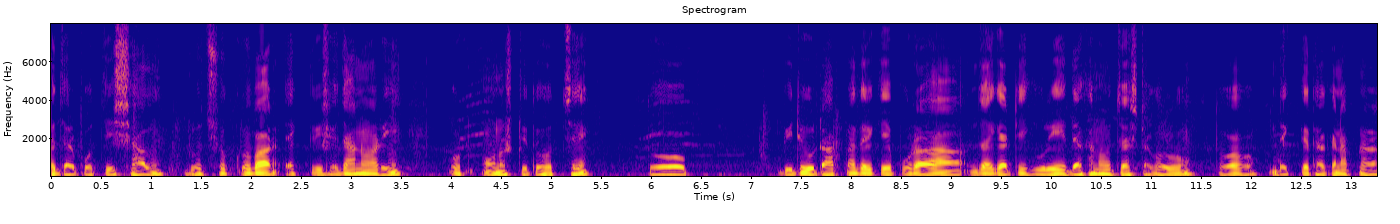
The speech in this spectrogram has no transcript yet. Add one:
হাজার পঁচিশ সাল, রোজ শুক্রবার, একত্রিশে জানুয়ারি অনুষ্ঠিত হচ্ছে। তো ভিডিওটা আপনাদেরকে পুরা জায়গাটি ঘুরিয়ে দেখানোর চেষ্টা করব। তো দেখতে থাকেন আপনারা।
